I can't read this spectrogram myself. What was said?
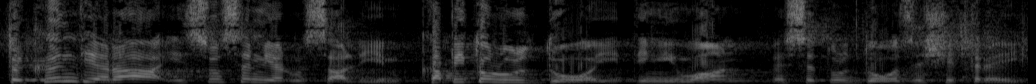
pe când era Isus în Ierusalim, capitolul 2 din Ioan, versetul 23,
